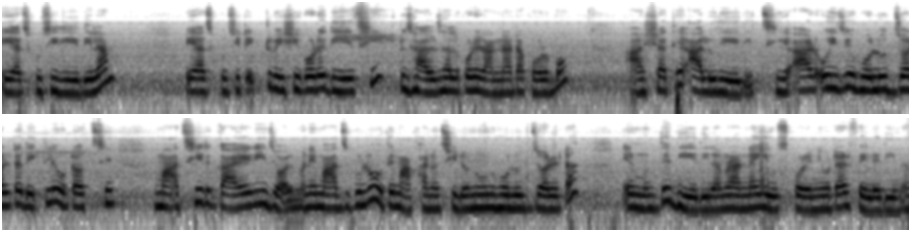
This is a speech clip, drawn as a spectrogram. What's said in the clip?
পেঁয়াজ কুচি দিয়ে দিলাম। পেঁয়াজ কুচিটা একটু বেশি করে দিয়েছি, একটু ঝাল ঝাল করে রান্নাটা করব। আর সাথে আলু দিয়ে দিচ্ছি। আর ওই যে হলুদ জলটা দেখলে ওটা হচ্ছে মাছের গায়েরই জল মানে মাছগুলো ওতে মাখানো ছিল, নুন, হলুদ জলটা এর মধ্যে দিয়ে দিলাম, রান্নায় ইউজ করে নি, ওটা আর ফেলে দিই না।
